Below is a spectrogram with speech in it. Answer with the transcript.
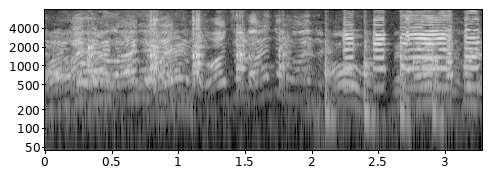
వాయించండి వాయించండి వాయించండి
